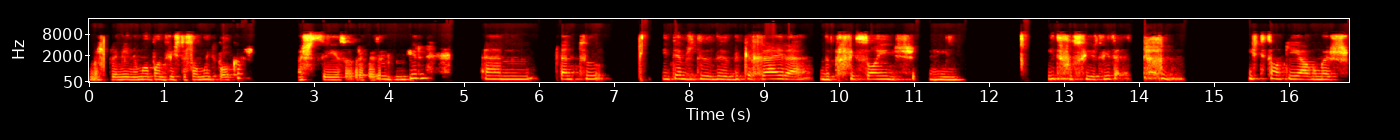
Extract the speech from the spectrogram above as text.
mas para mim, no meu ponto de vista, são muito poucas, mas seria outra coisa uhum. a um, portanto, em termos de, de, de, carreira, de profissões e, e de filosofias de vida, isto são aqui algumas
